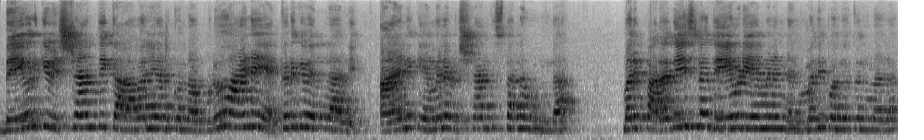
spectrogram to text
దేవునికి విశ్రాంతి కావాలి అనుకున్నప్పుడు ఆయన ఎక్కడికి వెళ్ళాలి? ఆయనకి ఏమైనా విశ్రాంతి స్థలం ఉందా? మరి పరదేశంలో దేవుడు ఏమైనా నెమ్మది పొందుతున్నాడా?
